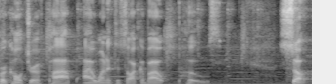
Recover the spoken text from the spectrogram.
for Culture of Pop, I wanted to talk about Pose. So,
